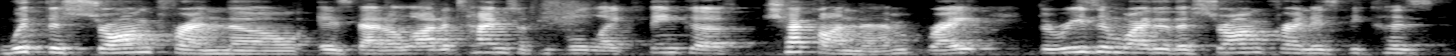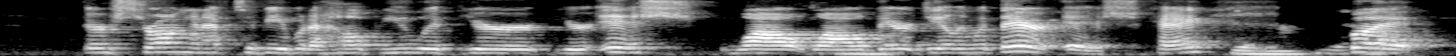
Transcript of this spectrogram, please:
with the strong friend though is that a lot of times when people like think of check on them right the reason why they're the strong friend is because they're strong enough to be able to help you with your your ish while while they're dealing with their ish okay yeah, yeah. but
